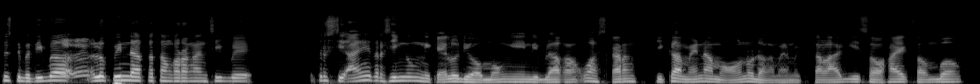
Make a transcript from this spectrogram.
terus tiba-tiba Mm-mm. lu pindah ke tongkrongan si B terus si A ini tersinggung nih kayak lu diomongin di belakang wah sekarang Cika main sama Ono udah gak main sama kita lagi so high sombong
